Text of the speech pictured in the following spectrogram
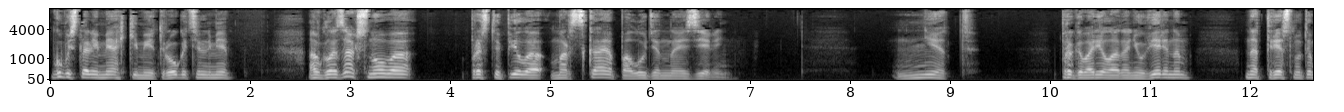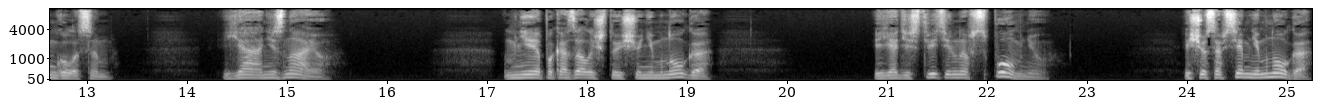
губы стали мягкими и трогательными, а в глазах снова проступила морская полуденная зелень. «Нет», — проговорила она неуверенным, надтреснутым голосом, — «я не знаю. Мне показалось, что еще немного...» и я действительно вспомню. Еще совсем немного.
